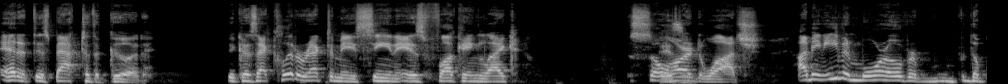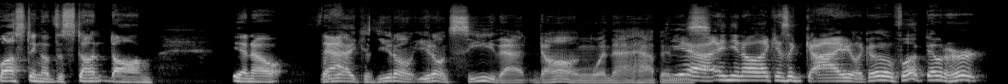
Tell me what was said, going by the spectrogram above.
edit this back to the good because that clitorectomy scene is fucking like so Is hard it? to watch. I mean, even more over the busting of the stunt dong. You know Well, yeah, because you don't you don't see that dong when that happens. Yeah, and you know, like as a guy, you're like, oh fuck, that would hurt,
